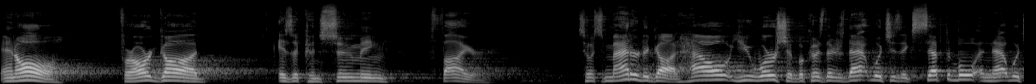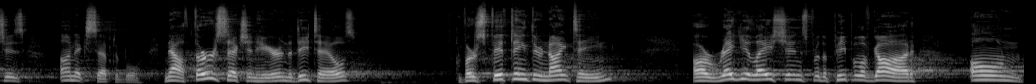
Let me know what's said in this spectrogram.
and awe for our God is a consuming fire. So it's matter to God how you worship because there's that which is acceptable and that which is unacceptable. Now, third section here in the details, verse 15 through 19, are regulations for the people of God on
